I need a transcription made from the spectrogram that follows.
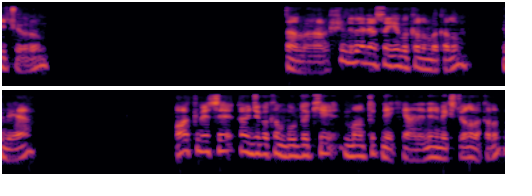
Geçiyorum. Tamam. Şimdi verilen sayıya bakalım bakalım. Kümeye. A kümesi önce bakın buradaki mantık ne? Yani ne demek istiyor ona bakalım.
